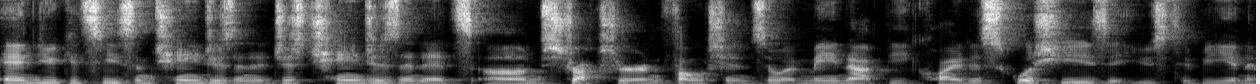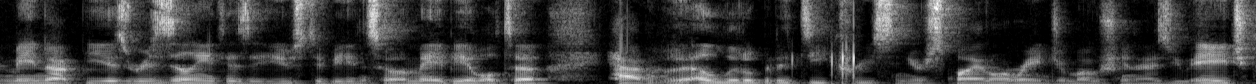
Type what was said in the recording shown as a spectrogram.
And you can see some changes and it just changes in its um, structure and function. So it may not be quite as squishy as it used to be and it may not be as resilient as it used to be. And so it may be able to have a little bit of decrease in your spinal range of motion as you age.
